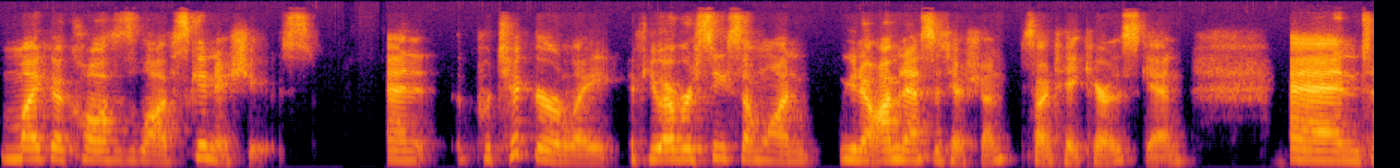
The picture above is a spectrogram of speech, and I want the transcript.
mica causes a lot of skin issues. And particularly if you ever see someone, you know, I'm an esthetician, so I take care of the skin. And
